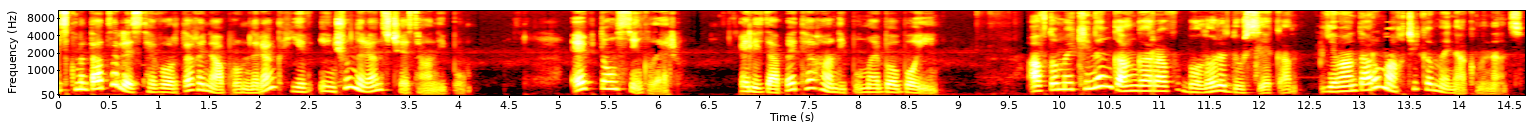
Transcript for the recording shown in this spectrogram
իսկ մտածել ես, թե որտեղ են ապրում նրանք և ինչու նրանց չես հանդիպում։ Էպտոն Սինկլեր Էլիզաբեթը հանդիպում է Բոբոյին։ Ավտոմեքենան կանգ առավ, բոլորը դուրս եկան, և անտառում աղջիկը մենակ մնաց։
